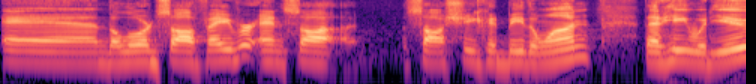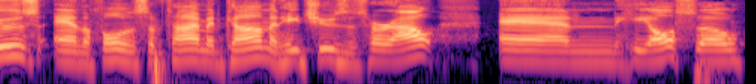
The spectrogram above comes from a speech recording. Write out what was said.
And the Lord saw favor and saw saw she could be the one that he would use, and the fullness of time had come, and he chooses her out. And he also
